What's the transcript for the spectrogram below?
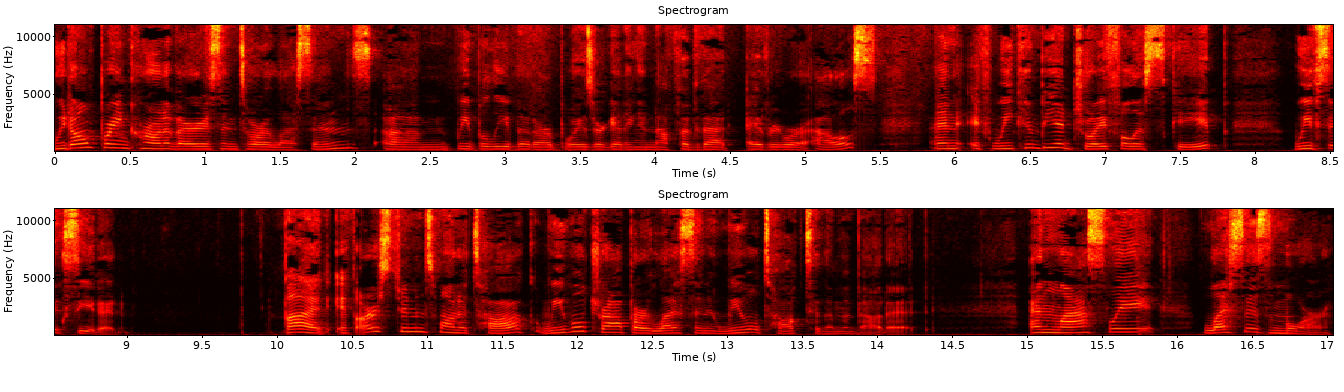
We don't bring coronavirus into our lessons. Um, we believe that our boys are getting enough of that everywhere else. And if we can be a joyful escape, we've succeeded. But if our students want to talk, we will drop our lesson and we will talk to them about it. And lastly, less is more.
